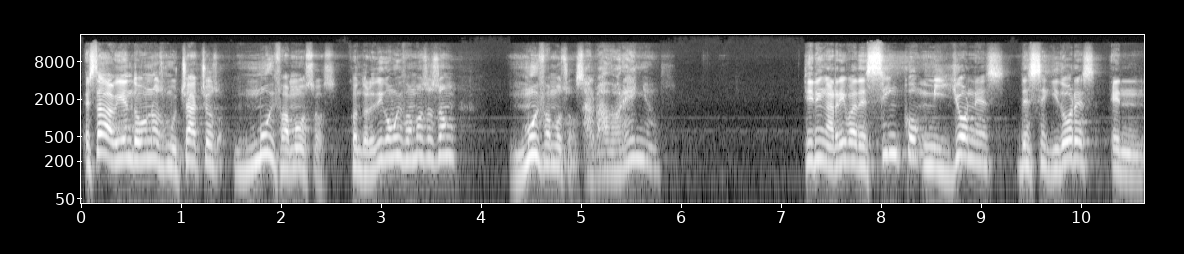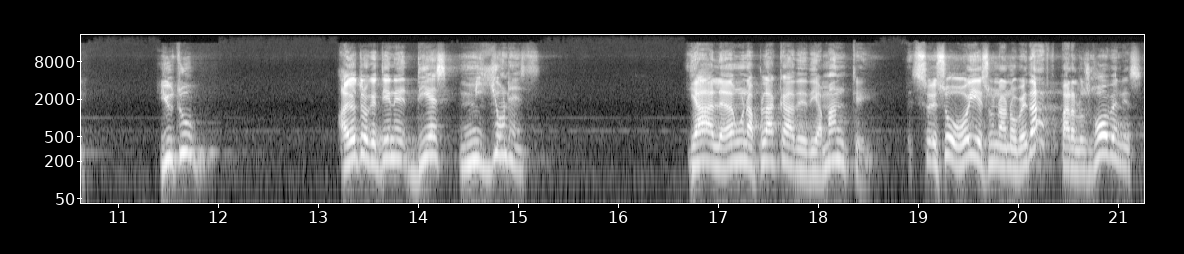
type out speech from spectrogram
Estaba viendo unos muchachos muy famosos. Cuando les digo muy famosos, son muy famosos, salvadoreños. Tienen arriba de 5 millones de seguidores en YouTube. Hay otro que tiene 10 millones. Ya le dan una placa de diamante. Eso, hoy es una novedad para los jóvenes.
